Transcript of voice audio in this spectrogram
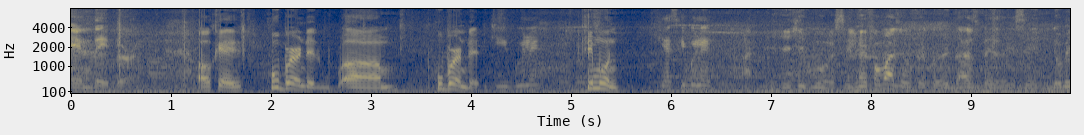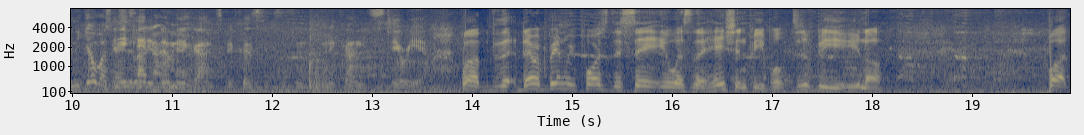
and they burned. Okay, who burned it? Um, who burned it? Qui brûlait? Kimun. Qu'est-ce qui brûlait? c'est l'information fait que c'est dominicain parce que c'est la Dominicans because it's in Dominicans area. Well, th there have been reports that say it was the Haitian people to be, you know. But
